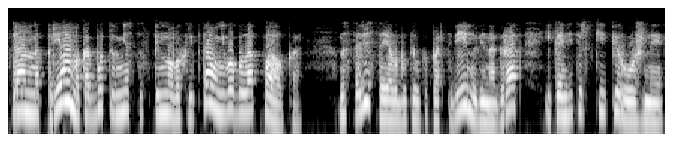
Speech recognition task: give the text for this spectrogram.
странно прямо, как будто вместо спинного хребта у него была палка. На столе стояла бутылка портвейну, виноград и кондитерские пирожные.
